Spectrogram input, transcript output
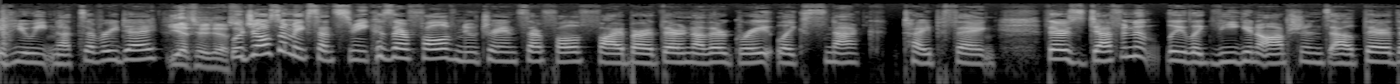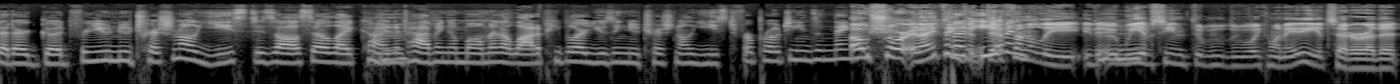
if you eat nuts every day. Yes, yes, yes. Which also makes sense to me because they're full of nutrients, they're full of fiber, they're another great like snack type thing. There's definitely like vegan options out there that are good for you. Nutritional yeast is also like kind of mm-hmm. having a moment. A lot of people are using nutritional yeast for proteins and things. oh, sure. And I think But that even- definitely uh, Mm-hmm. we have seen through the Wake 180, et cetera, that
